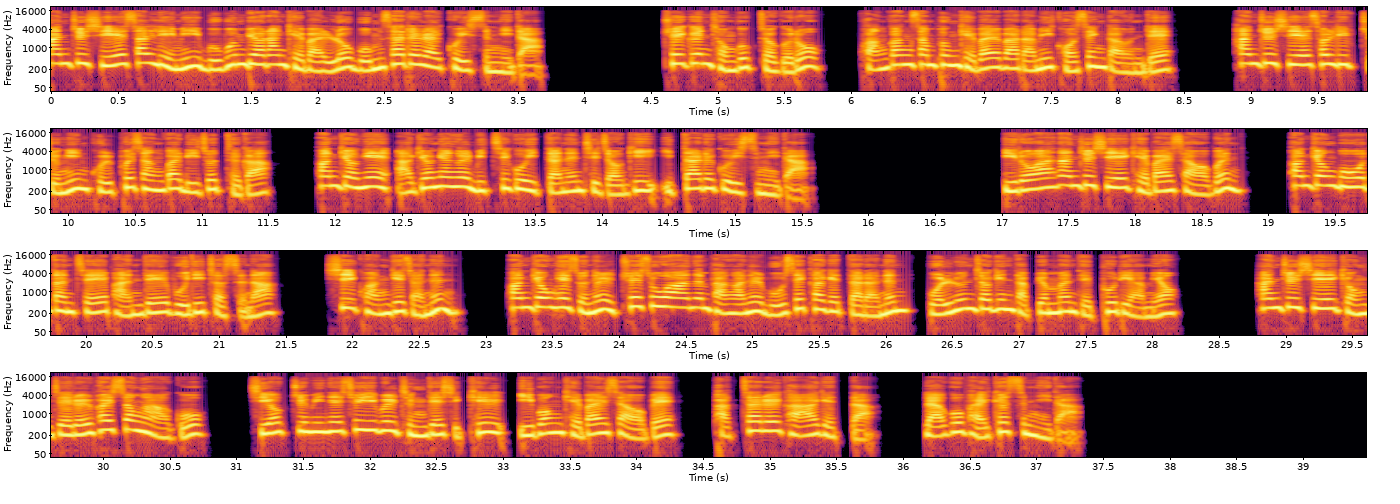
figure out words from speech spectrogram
한주시의 살림이 무분별한 개발로 몸살을 앓고 있습니다. 최근 전국적으로 관광 상품 개발 바람이 거센 가운데 한주시에 설립 중인 골프장과 리조트가 환경에 악영향을 미치고 있다는 지적이 잇따르고 있습니다. 이러한 한주시의 개발 사업은 환경보호단체의 반대에 부딪혔으나 시 관계자는 환경 훼손을 최소화하는 방안을 모색하겠다라는 원론적인 답변만 되풀이하며 한주시의 경제를 활성화하고 지역 주민의 수입을 증대시킬 이번 개발 사업에 박차를 가하겠다 라고 밝혔습니다.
